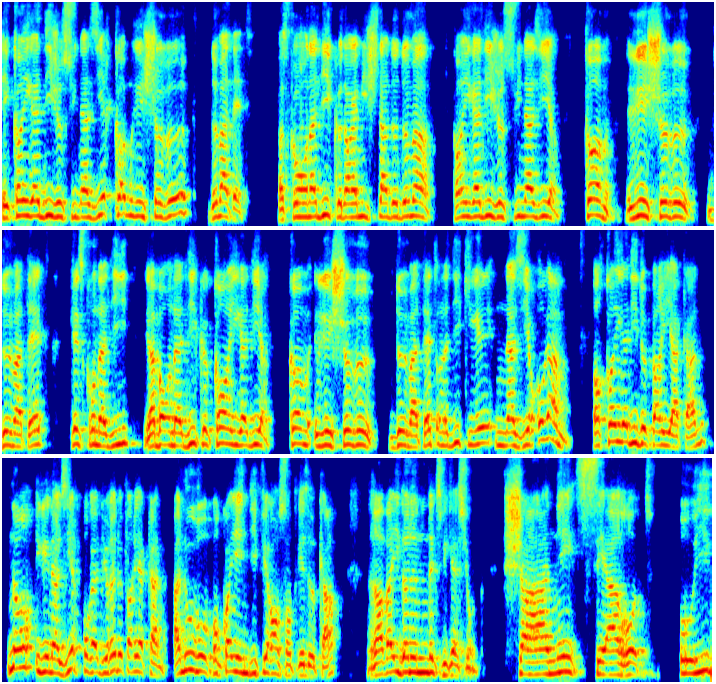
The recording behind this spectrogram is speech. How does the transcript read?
et quand il a dit je suis nazir comme les cheveux de ma tête. Parce qu'on a dit que dans la Mishnah de demain, quand il a dit je suis nazir comme les cheveux de ma tête, qu'est-ce qu'on a dit? Là-bas, on a dit que quand il a dit comme les cheveux de ma tête, on a dit qu'il est nazir olam. Or, quand il a dit de Paris à Cannes, non, il est nazir pour la durée de Paris à Cannes. À nouveau, pourquoi il y a une différence entre les deux cas? Rava, il donne une explication. Shane searot oig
